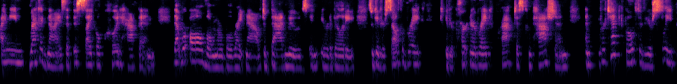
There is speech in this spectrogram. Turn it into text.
I mean recognize that this cycle could happen, that we're all vulnerable right now to bad moods and irritability. So give yourself a break, give your partner a break, practice compassion, and protect both of your sleep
